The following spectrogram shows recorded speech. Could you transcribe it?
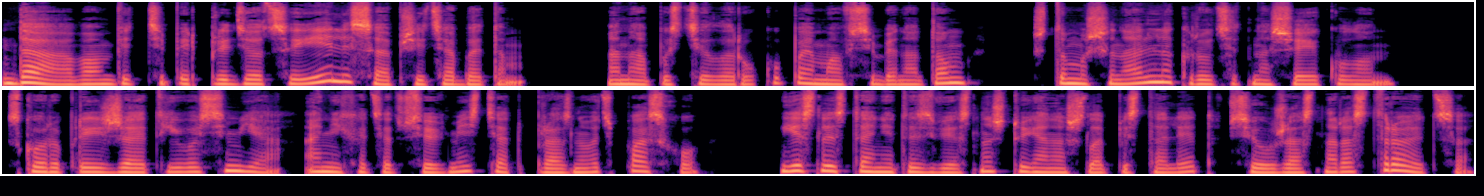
Да, вам ведь теперь придется Еле сообщить об этом. Она опустила руку, поймав себя на том, что машинально крутит на шее кулон. Скоро приезжает его семья. Они хотят все вместе отпраздновать Пасху. Если станет известно, что я нашла пистолет, все ужасно расстроятся.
